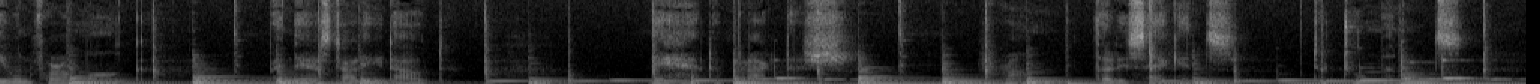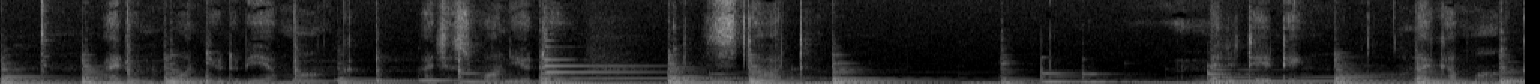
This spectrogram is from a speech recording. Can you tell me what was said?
even for a monk, when they are starting it out, they have to practice from 30 seconds to 2 minutes. I don't want you to be a monk. I just want you to start meditating like a monk.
